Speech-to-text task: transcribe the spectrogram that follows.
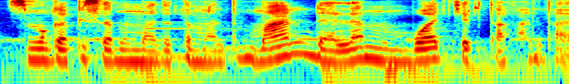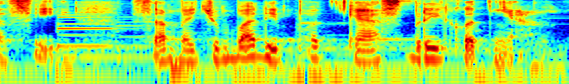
Semoga bisa membantu teman-teman dalam membuat cerita fantasi. Sampai jumpa di podcast berikutnya.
